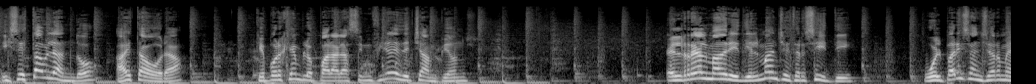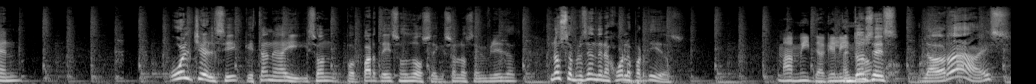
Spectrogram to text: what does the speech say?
Y se está hablando a esta hora que, por ejemplo, para las semifinales de Champions, el Real Madrid y el Manchester City, o el Paris Saint Germain, o el Chelsea, que están ahí y son por parte de esos 12, que son los semifinalistas, no se presenten a jugar los partidos. Mamita, qué lindo. Entonces, la verdad es,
